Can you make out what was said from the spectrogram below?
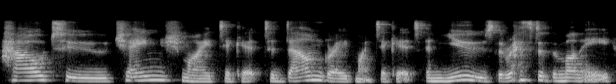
how to change my ticket to downgrade my ticket and use the rest of the money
